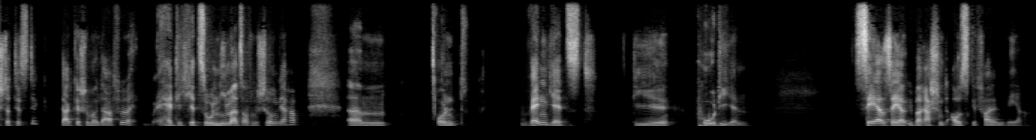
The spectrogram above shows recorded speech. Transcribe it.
Statistik. Danke schon mal dafür. Hätte ich jetzt so niemals auf dem Schirm gehabt. Ähm, und wenn jetzt die Podien sehr, sehr überraschend ausgefallen wären,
